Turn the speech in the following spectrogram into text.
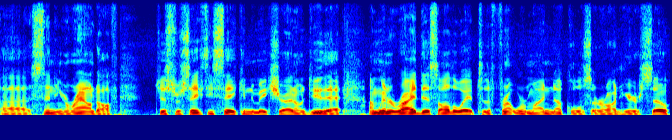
uh, sending a round off just for safety's sake and to make sure I don't do that, I'm going to ride this all the way up to the front where my knuckles are on here. So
